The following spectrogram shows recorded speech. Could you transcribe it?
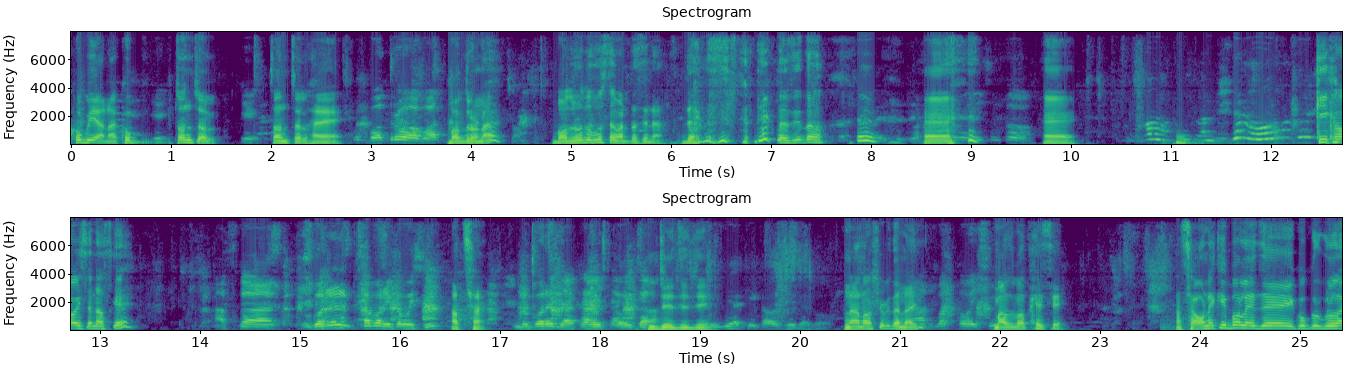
খুব ইয়া না? খুব চঞ্চল? চঞ্চল হ্যাঁ। ভদ্র না? ভদ্র তো বুঝতে পারতেছি না। দেখতেছি দেখতেছি তো। হ্যাঁ হ্যাঁ। কি খাওয়াইছেন আজকে? আজকে ঘরের খাবার খাওয়াইছি। আচ্ছা। ঘরে যা খাই জি জি জি। না না অসুবিধা নাই। মাছ ভাত খাইছে। আচ্ছা অনেকেই বলে যে এই কুকুরগুলা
